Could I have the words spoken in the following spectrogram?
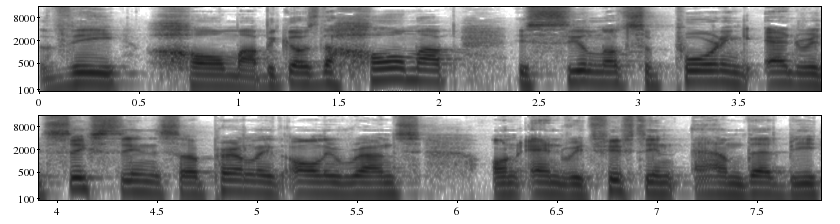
the Home Up because the Home Up is still not supporting android 16 so apparently it only runs on Android 15 and that'd be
